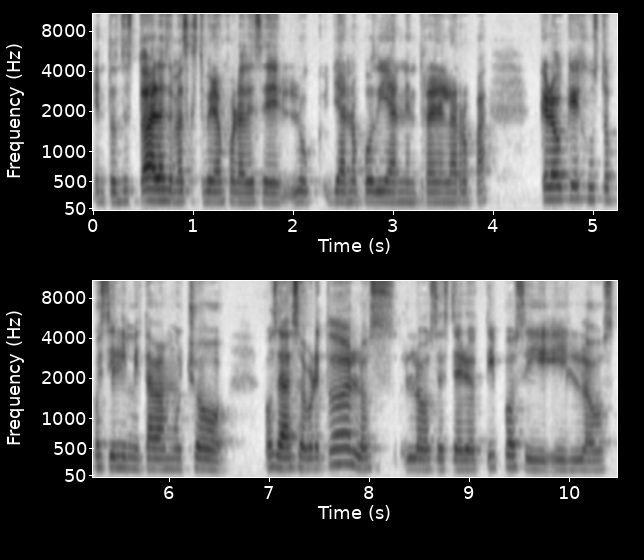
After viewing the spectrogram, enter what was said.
Entonces todas las demás que estuvieran fuera de ese look ya no podían entrar en la ropa. Creo que justo pues sí limitaba mucho, o sea, sobre todo los, los estereotipos y, los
